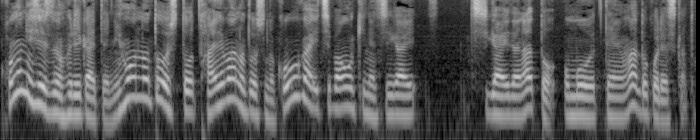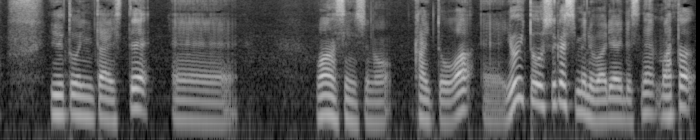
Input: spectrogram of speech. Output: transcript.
この2シーズンを振り返って日本の投手と台湾の投手のここが一番大きな違い違いだなと思う点はどこですかという問いに対して、えー、ワン選手の回答は、えー、良い投手が占める割合ですね。また、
